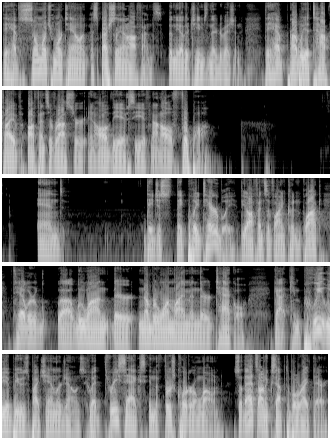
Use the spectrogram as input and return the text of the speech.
they have so much more talent, especially on offense, than the other teams in their division. They have probably a top five offensive roster in all of the AFC, if not all of football. And they just they played terribly. The offensive line couldn't block. Taylor uh, Lewan, their number one lineman, their tackle, got completely abused by Chandler Jones, who had three sacks in the first quarter alone. So that's unacceptable right there.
